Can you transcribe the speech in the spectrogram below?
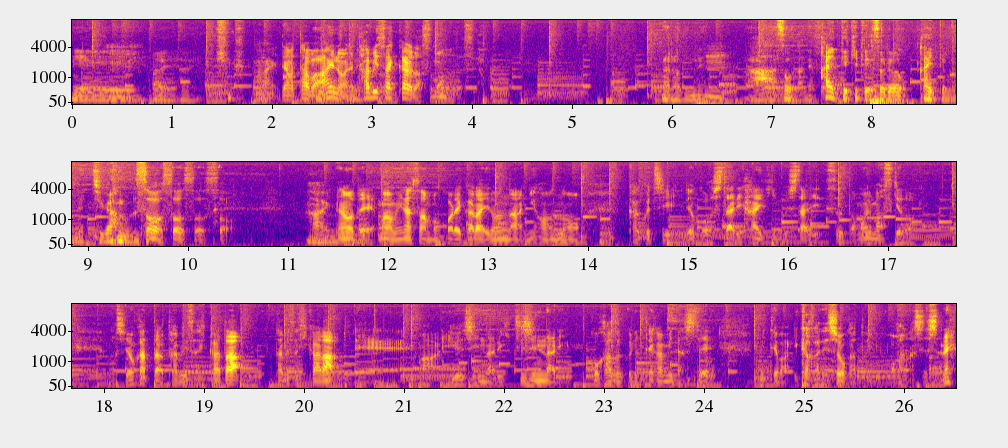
えーはいはい。はい、でも多分ああいうのはね旅先から出すもんなんですよ、なるほどね、うん、ああそうだね。帰ってきてそれを書いてもね違うもんね。そうそうそうそう。はい、うんなので、まあ、皆さんもこれからいろんな日本の各地旅行したりハイキングしたりすると思いますけど、えーもしよかったら旅先から旅先から、えーまあ、友人なり知人なりご家族に手紙出してみてはいかがでしょうかというお話でしたね。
